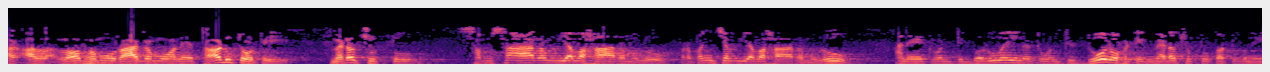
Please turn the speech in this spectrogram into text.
ఆ లోభము రాగము అనే తాడుతోటి మెడ చుట్టూ సంసార వ్యవహారములు ప్రపంచ వ్యవహారములు అనేటువంటి బరువైనటువంటి డోలు ఒకటి మెడ చుట్టూ కట్టుకుని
